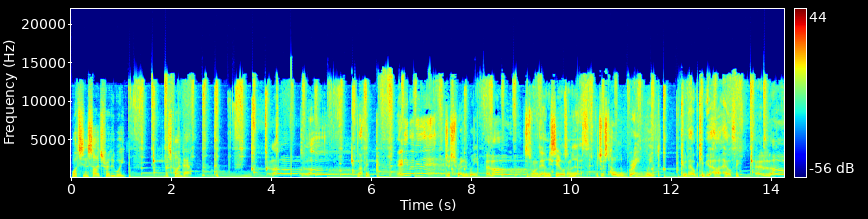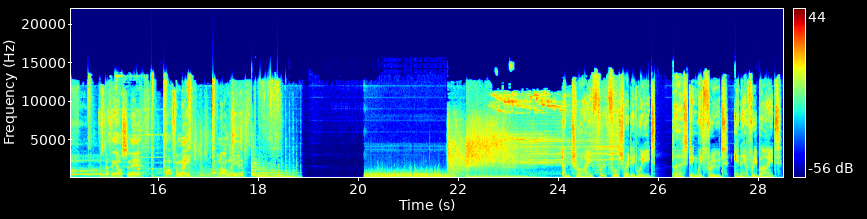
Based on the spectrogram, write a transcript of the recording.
What's inside shredded wheat? Let's find out. Hello? Hello? Nothing. Anybody there? Just shredded wheat. Hello? This is one of the only cereals on earth with just whole grain wheat. Could help keep your heart healthy. Hello? There's nothing else in here, apart from me, and I'm leaving. And try fruitful shredded wheat, bursting with fruit in every bite.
